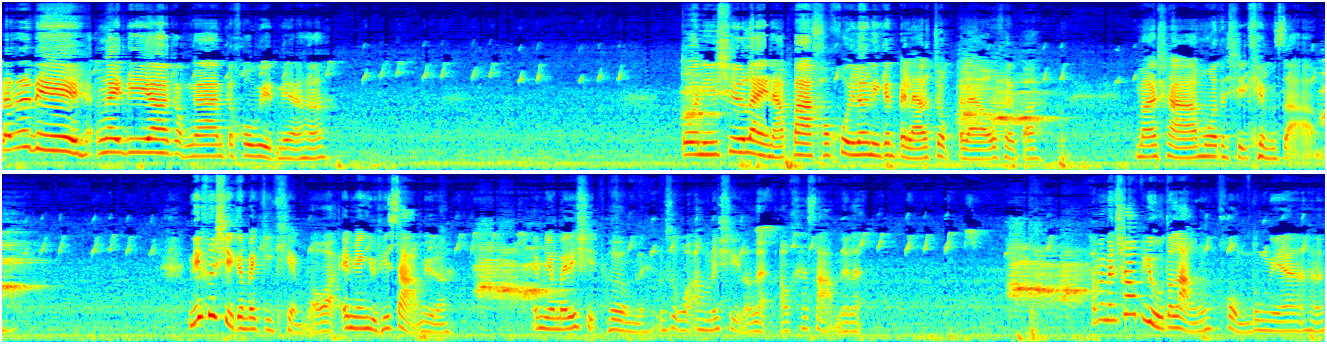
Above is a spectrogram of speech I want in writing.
นั่นน่ะดี ไงดีอะกับงานกับโควิดเนี่ยฮะ ตัวนี้ชื่ออะไรนะปาเขาคุยเรื่องนี้กันไปแล้วจบไปแล้ว โอเคปะมาช้ามัวแต่ฉีดเข็มสาม นี่คือฉีดกันไปกี่เข็มแล้วอะเอ็มยังอยู่ที่สามอยู่นะ เอ็มยังไม่ได้ฉีดเพิ่มเลย รู้สึกว่าเอาไม่ฉีดแล้วแหละ เอาแค่สามเนี่ยแหละทำไมมันชอบอยู่ตวหลังผมตรงเนี้ยฮะ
